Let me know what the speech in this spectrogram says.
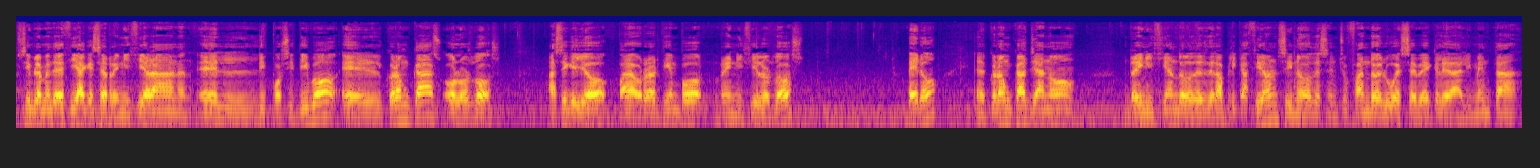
simplemente decía que se reiniciaran el dispositivo, el Chromecast o los dos. Así que yo, para ahorrar tiempo, reinicié los dos, pero el Chromecast ya no reiniciándolo desde la aplicación, sino desenchufando el USB que le alimenta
